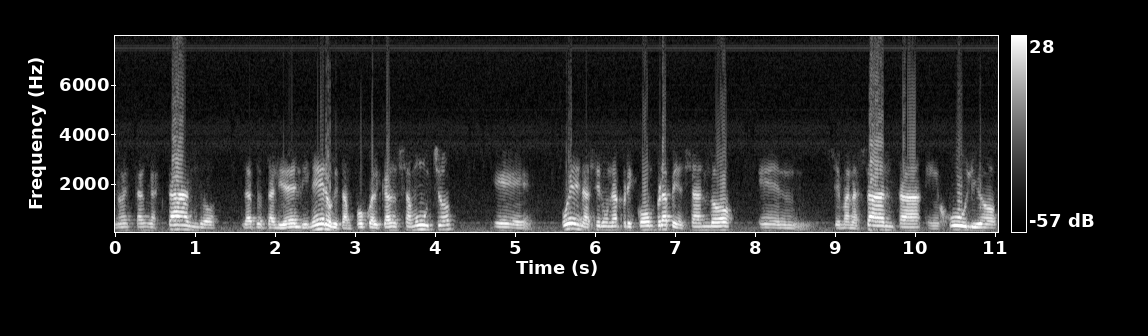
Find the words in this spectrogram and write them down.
no están gastando la totalidad del dinero, que tampoco alcanza mucho, eh, pueden hacer una precompra pensando en Semana Santa, en julio,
